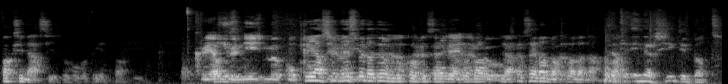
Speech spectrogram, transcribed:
Vaccinatie is bijvoorbeeld een van die. Creationisme, Creationisme, dat durf ik ook wel te er zeggen. zijn dat er Ja, er zijn er nog wel een aantal. Het energiedebat,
